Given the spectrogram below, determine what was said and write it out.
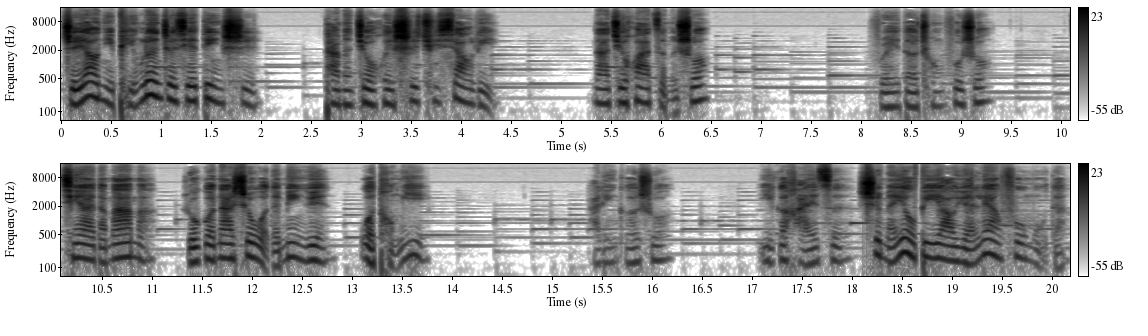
只要你评论这些定式，他们就会失去效力。那句话怎么说？”弗瑞德重复说：“亲爱的妈妈，如果那是我的命运，我同意。”海灵格说：“一个孩子是没有必要原谅父母的，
